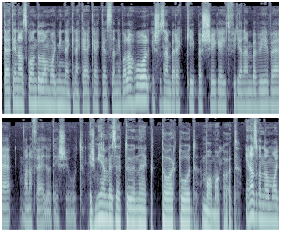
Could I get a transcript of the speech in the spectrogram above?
Tehát én azt gondolom, hogy mindenkinek el kell kezdeni valahol, és az emberek képességeit figyelembe véve van a fejlődési út. És milyen vezetőnek tartod ma magad? Én azt gondolom, hogy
